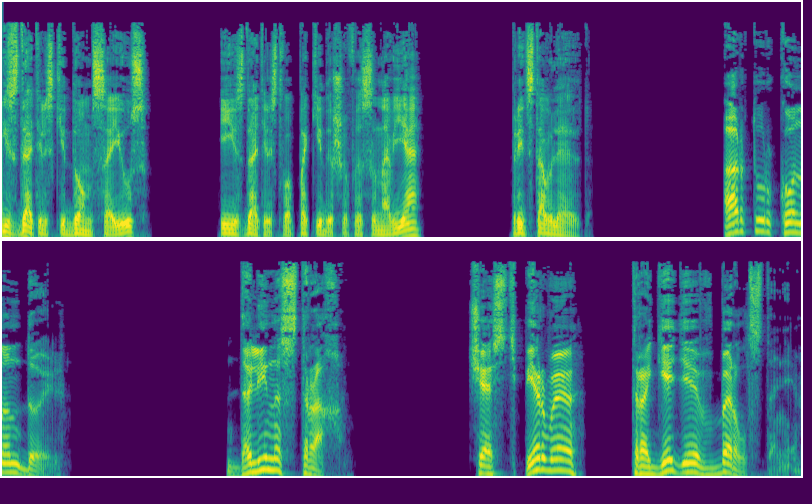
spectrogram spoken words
Издательский дом «Союз» и издательство «Покидышев и сыновья» представляют. Артур Конан Дойль. Долина страха. Часть первая. Трагедия в Берлстоне.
